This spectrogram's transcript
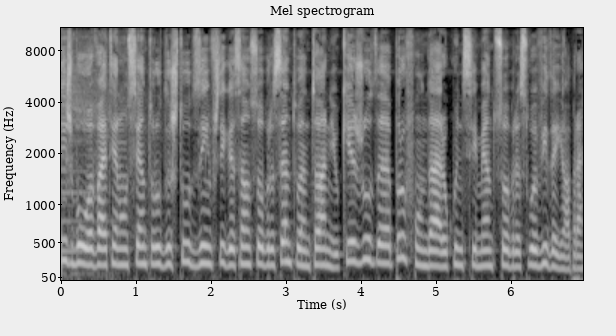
Lisboa vai ter um centro de estudos e investigação sobre Santo António que ajuda a aprofundar o conhecimento sobre a sua vida e obra.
